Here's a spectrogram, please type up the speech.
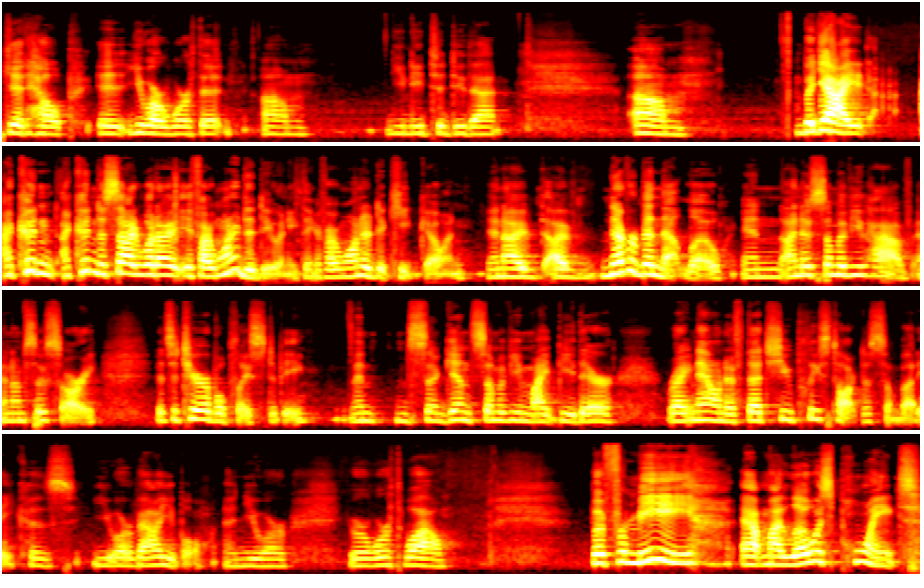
get help. It, you are worth it. Um, you need to do that. Um, but yeah, I, I couldn't I couldn't decide what I if I wanted to do anything, if I wanted to keep going. And I've I've never been that low, and I know some of you have, and I'm so sorry. It's a terrible place to be. And so again, some of you might be there right now, and if that's you, please talk to somebody because you are valuable and you are you are worthwhile. But for me, at my lowest point,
